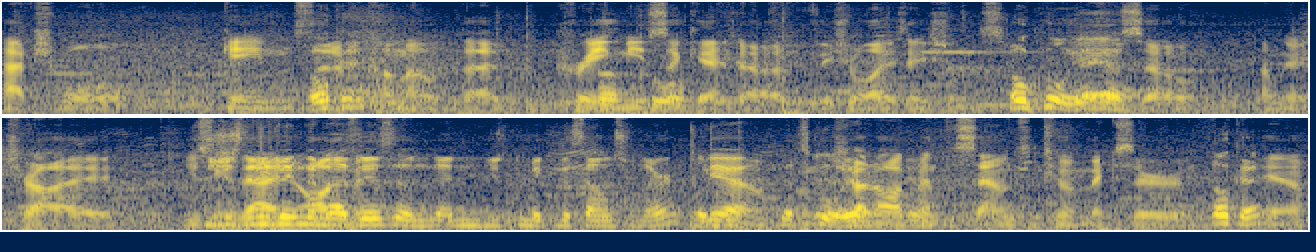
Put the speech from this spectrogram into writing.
actual games that Okay. have come out that create Oh, music cool. and uh, visualizations. oh, cool. Yeah, yeah. So I'm gonna try using So just that. leaving and them as is and, and you making the sounds from there. Like, Yeah, that's I'm cool. gonna try yeah, to augment yeah. the sounds into a mixer. And, Okay. Yeah,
